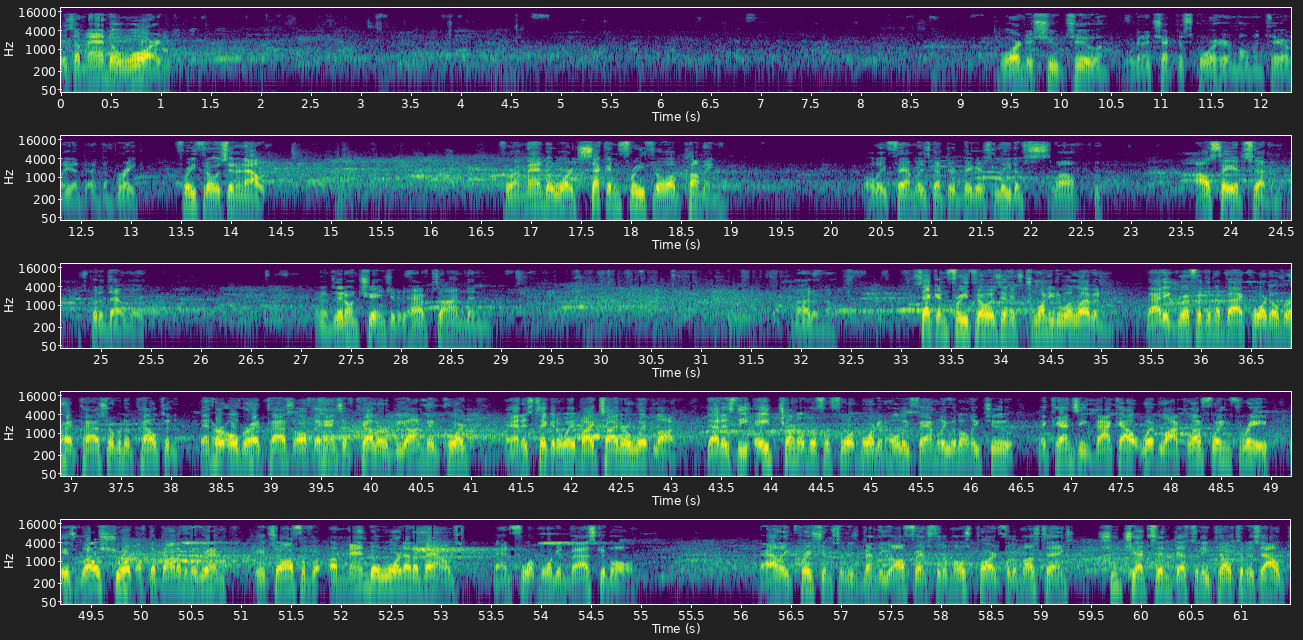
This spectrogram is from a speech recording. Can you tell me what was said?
is Amanda Ward. Ward to shoot two. We're going to check the score here momentarily at, at the break. Free throws in and out. For Amanda Ward, second free throw upcoming. Holy Family's got their biggest lead of, well, I'll say it's seven. Let's put it that way. And if they don't change it at halftime, then I don't know. Second free throw is in. It's 20 to 11. Maddie Griffith in the backcourt. Overhead pass over to Pelton. Then her overhead pass off the hands of Keller beyond midcourt. And it's taken away by Tyler Whitlock. That is the eighth turnover for Fort Morgan. Holy Family with only two. McKenzie back out Whitlock. Left wing three is well short off the bottom of the rim. It's off of Amanda Ward out of bounds and Fort Morgan basketball. Allie Christensen has been the offense for the most part for the Mustangs. She checks in. Destiny Pelton is out.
